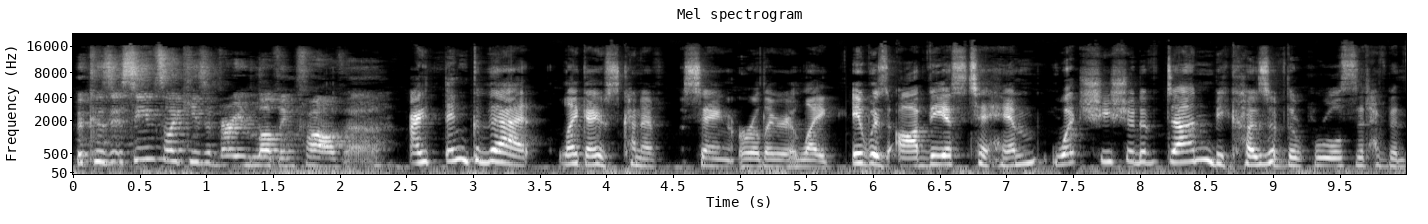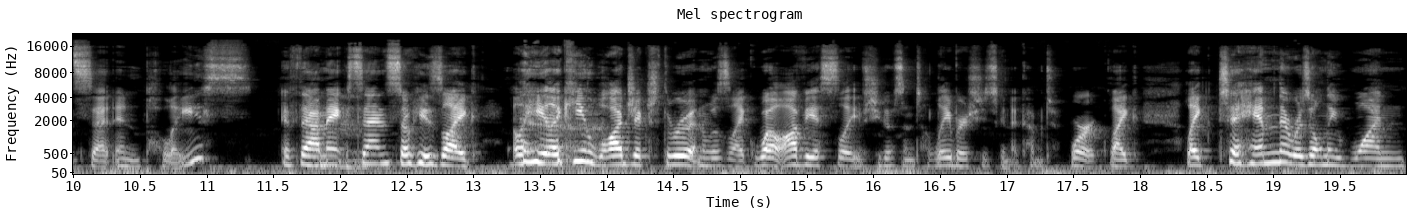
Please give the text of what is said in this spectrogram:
Because it seems like he's a very loving father. I think that, like I was kind of saying earlier, like it was obvious to him what she should have done because of the rules that have been set in place. If that makes Mhm. sense. So he's like, he like he logicked through it and was like, well, obviously, if she goes into labor, she's going to come to work. Like, like to him, there was only one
